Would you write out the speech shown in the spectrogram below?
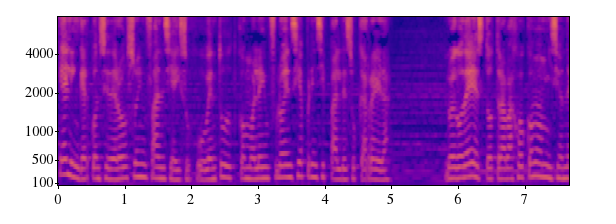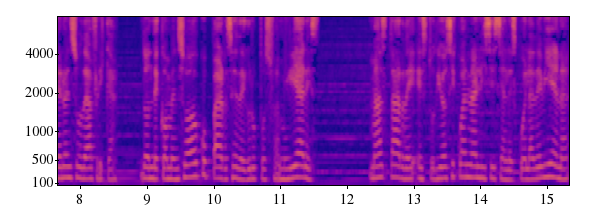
Hellinger consideró su infancia y su juventud como la influencia principal de su carrera. Luego de esto trabajó como misionero en Sudáfrica, donde comenzó a ocuparse de grupos familiares, más tarde estudió psicoanálisis en la Escuela de Viena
